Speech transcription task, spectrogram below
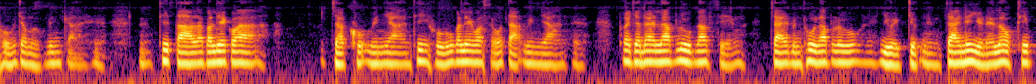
หูจมูกลิ้นกาย ที่ตาแล้วก็เรียกว่าจักขุวิญญาณที่หูก็เรียกว่าโสตวิญญาณ เพื่อจะได้รับรูปรับเสียงใจเป็นผู้รับรู้อยู่อีกจุดหนึ่งใจนี้อยู่ในโลกทิพย์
